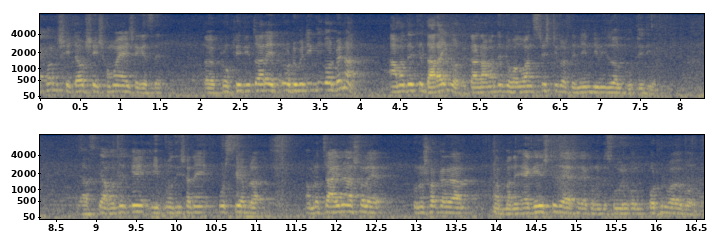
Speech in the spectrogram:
এখন সেটাও সেই সময় এসে গেছে। তবে প্রকৃতি তো আর অটোমেটিকলি করবে না, আমাদেরকে দ্বারাই করবে, কারণ আমাদেরকে ভগবান সৃষ্টি করছে ইন্ডিভিজুয়াল বুদ্ধি দিয়ে। আজকে আমাদেরকে এই পজিশনে করছি আমরা। আমরা চাই না আসলে কোনো সরকারের মানে এগেনস্টে যায় আসলে কোনো কিছু, ওইরকম কঠোরভাবে বলতে।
